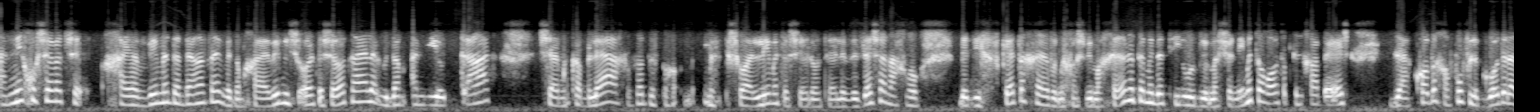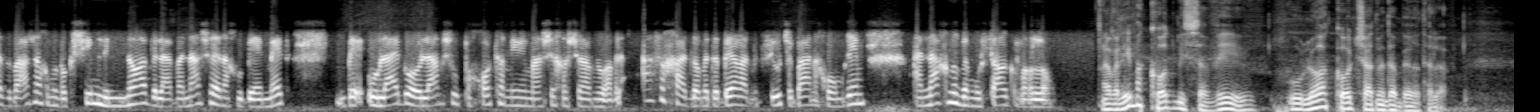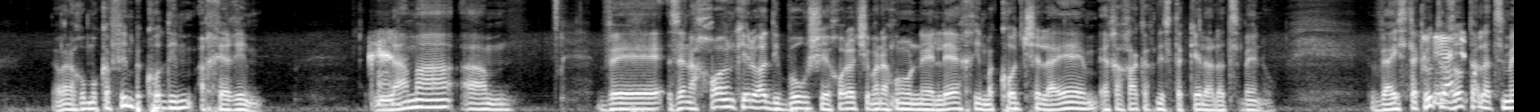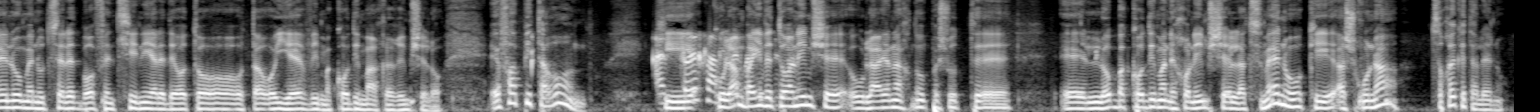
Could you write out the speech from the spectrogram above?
אני חושבת שחייבים לדבר על זה, וגם חייבים לשאול את השאלות האלה, וגם אני יודעת שמקבלי ההחלטות שואלים את השאלות האלה, וזה שאנחנו בדיסקט אחר ומחשבים אחרת את המידתיות ומשנים את הוראות הפתיחה באש, זה הכל בכפוף לגודל הזוועה שאנחנו מבקשים למנוע ולהבנה שאנחנו באמת אולי בעולם שהוא פחות תמים ממה שחשבנו, אבל אף אחד לא מדבר על מציאות שבה אנחנו אומרים, אנחנו ומוסר כבר לא. אבל אם הקוד מסביב הוא לא הקוד שאת מדברת עליו, אבל אנחנו מוקפים בקודים אחרים. למה... וזה נכון כאילו הדיבור שיכול להיות שאם אנחנו נלך עם הקוד שלהם, איך אחר כך נסתכל על עצמנו. וההסתכלות הזאת על עצמנו מנוצלת באופן ציני על ידי אותו, אותו אויב עם הקודים האחרים שלו. איפה הפתרון? כי כולם באים וטוענים שאולי אנחנו פשוט אה, אה, לא בקודים הנכונים של עצמנו, כי השכונה צוחקת עלינו.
